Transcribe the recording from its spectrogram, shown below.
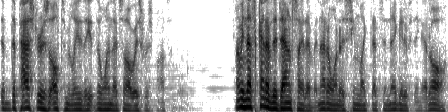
the, the pastor is ultimately the, the one that's always responsible i mean that's kind of the downside of it and i don't want to seem like that's a negative thing at all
